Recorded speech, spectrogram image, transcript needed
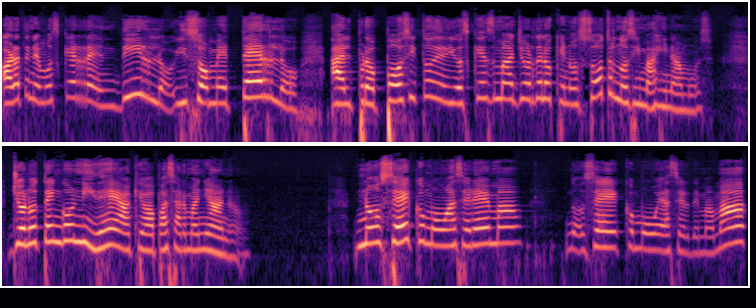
ahora tenemos que rendirlo y someterlo al propósito de Dios que es mayor de lo que nosotros nos imaginamos. Yo no tengo ni idea qué va a pasar mañana. No sé cómo va a ser Emma, no sé cómo voy a ser de mamá,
